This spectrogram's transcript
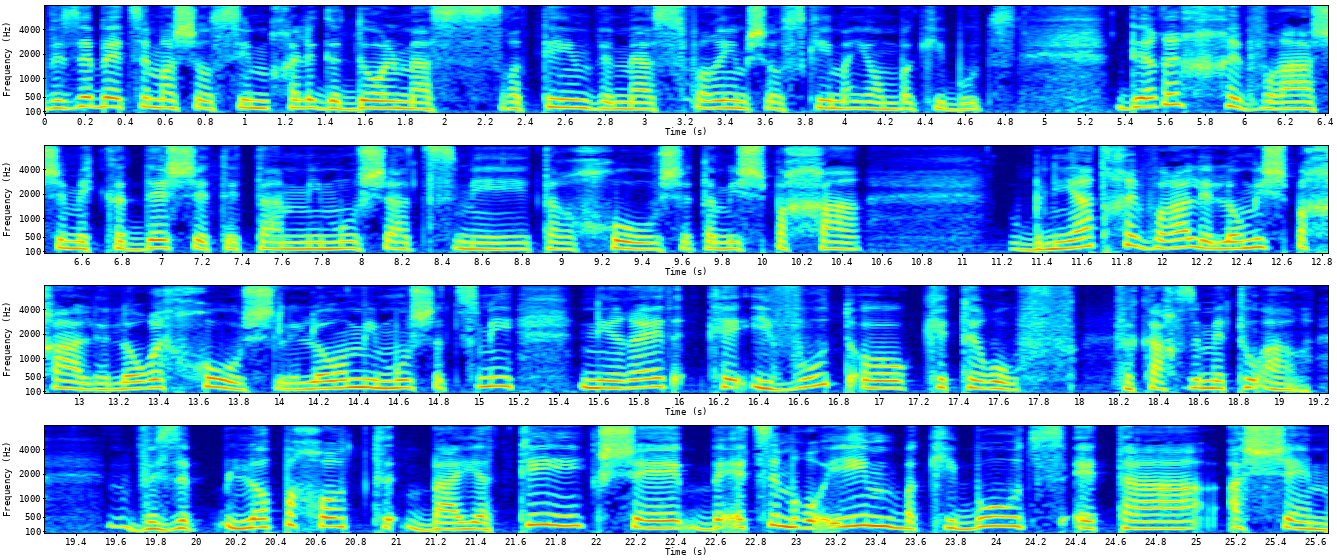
וזה בעצם מה שעושים חלק גדול מהסרטים ומהספרים שעוסקים היום בקיבוץ. דרך חברה שמקדשת את המימוש העצמי, את הרכוש, את המשפחה. בניית חברה ללא משפחה, ללא רכוש, ללא מימוש עצמי, נראית כעיוות או כטירוף, וכך זה מתואר. וזה לא פחות בעייתי כשבעצם רואים בקיבוץ את האשם.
